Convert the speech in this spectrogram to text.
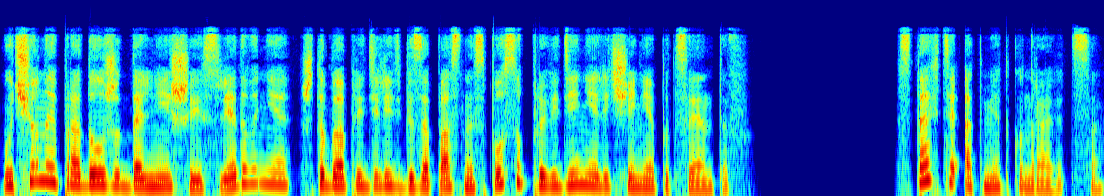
ученые продолжат дальнейшие исследования, чтобы определить безопасный способ проведения лечения пациентов. Ставьте отметку «Нравится».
